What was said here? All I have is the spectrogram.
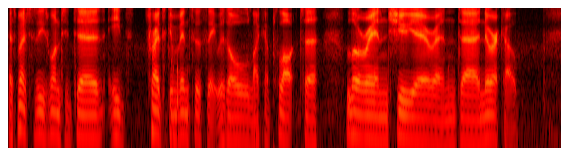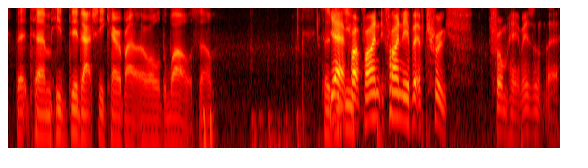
As much as he's wanted to, he'd tried to convince us that it was all like a plot to lure in Shuya and uh, Noriko. That um, he did actually care about her all the while. So, so yeah, you... finally a bit of truth from him, isn't there?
